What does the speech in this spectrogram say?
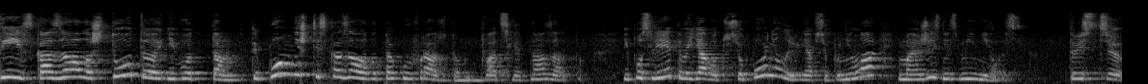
ты сказала что-то, и вот там, ты помнишь, ты сказала вот такую фразу там 20 лет назад, и после этого я вот все поняла, или я все поняла, и моя жизнь изменилась. То есть э,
